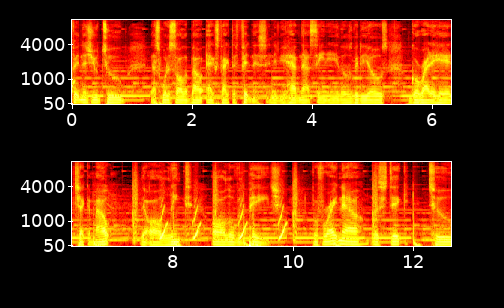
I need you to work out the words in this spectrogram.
Fitness YouTube, that's what it's all about X Factor Fitness. And if you have not seen any of those videos, go right ahead, check them out. They're all linked all over the page. But for right now, let's stick to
